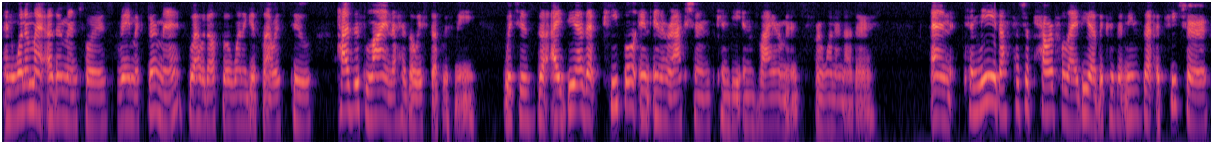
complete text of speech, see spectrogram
And one of my other mentors, Ray McDermott, who I would also want to give flowers to, has this line that has always stuck with me, which is the idea that people in interactions can be environments for one another. And to me, that's such a powerful idea because it means that a teacher,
